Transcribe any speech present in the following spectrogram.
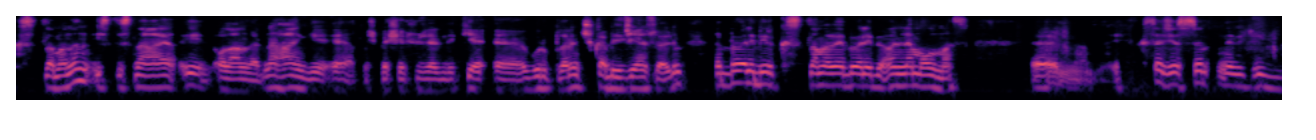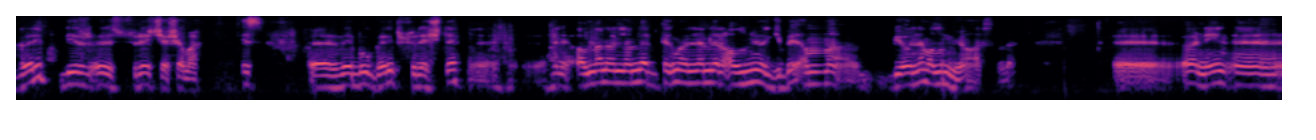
kısıtlamanın istisnai olanlarına hangi 65 e, yaş üzerindeki grupların çıkabileceğini söyledim. Böyle bir kısıtlama ve böyle bir önlem olmaz. Ee, kısacası garip bir süreç yaşamaktayız. Ve bu garip süreçte hani alınan önlemler bir takım önlemler alınıyor gibi ama bir önlem alınmıyor aslında. E, örneğin e,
